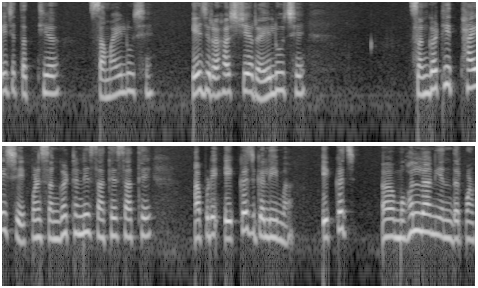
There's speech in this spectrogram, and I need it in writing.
એ જ તથ્ય સમાયેલું છે? એ જ રહસ્ય રહેલું છે. સંગઠિત થાય છે, પણ સંગઠનની સાથે સાથે આપણે એક જ ગલીમાં, એક જ મહોલ્લાની અંદર પણ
